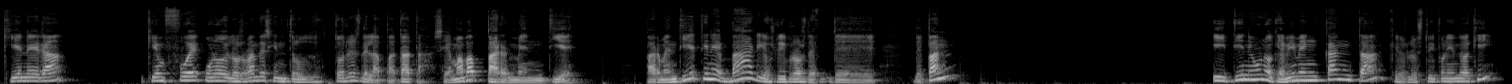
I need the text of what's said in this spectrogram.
quién era, quién fue uno de los grandes introductores de la patata. Se llamaba Parmentier. Parmentier tiene varios libros de, pan y tiene uno que a mí me encanta, que os lo estoy poniendo aquí,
